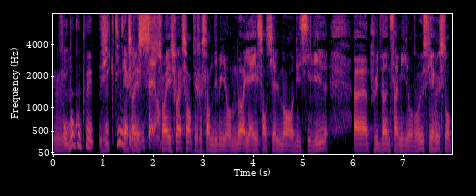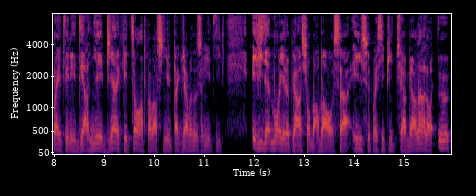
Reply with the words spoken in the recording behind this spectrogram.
hmm. sont beaucoup plus victimes que les militaires. Sur les 60 et 70 millions de morts, il y a essentiellement des civils. Euh, plus de 25 millions de Russes. Les Russes n'ont pas été les derniers, bien inquiétants, après avoir signé le pacte germano-soviétique. Évidemment, il y a l'opération Barbarossa et ils se précipitent vers Berlin. Alors eux,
